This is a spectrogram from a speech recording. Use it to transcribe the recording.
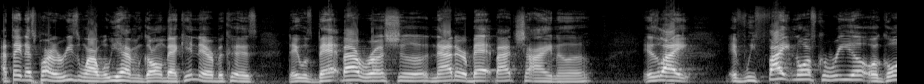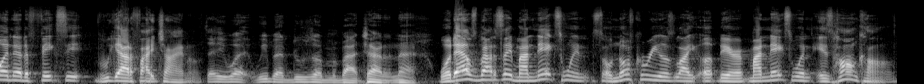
I think that's part of the reason why we haven't gone back in there because they was backed by Russia. Now they're backed by China. It's like if we fight North Korea or go in there to fix it, we got to fight China. Tell you what, we better do something about China now. Well, that was about to say my next one. So North Korea is like up there. My next one is Hong Kong.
